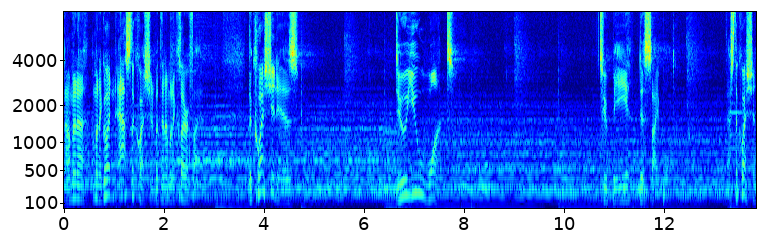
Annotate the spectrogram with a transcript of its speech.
Now I'm going to I'm going to go ahead and ask the question, but then I'm going to clarify it. The question is do you want to be discipled? That's the question.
